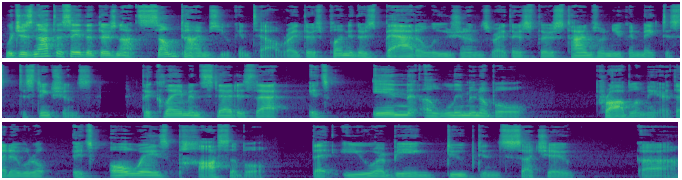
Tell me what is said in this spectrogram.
which is not to say that there's not sometimes you can tell, right? There's plenty, there's bad illusions, right? There's there's times when you can make dis- distinctions. The claim instead is that it's ineliminable problem here that it will it's always possible that you are being duped in such a uh,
